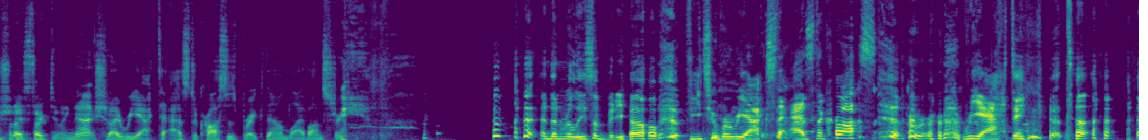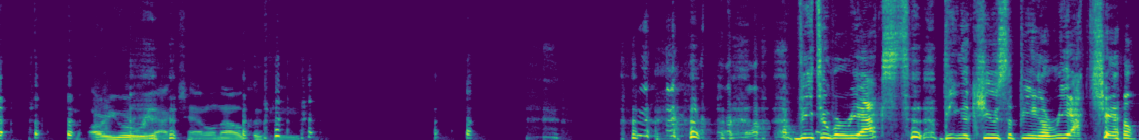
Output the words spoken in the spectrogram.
Should I start doing that? Should I react to Aztecross's breakdown live on stream? and then release a video. VTuber reacts to Aztecross reacting to Are you a React channel now, Cookie? VTuber reacts to being accused of being a React channel.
